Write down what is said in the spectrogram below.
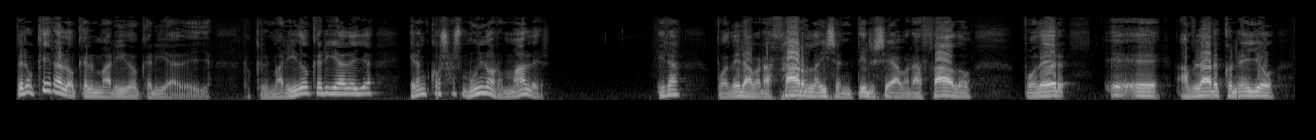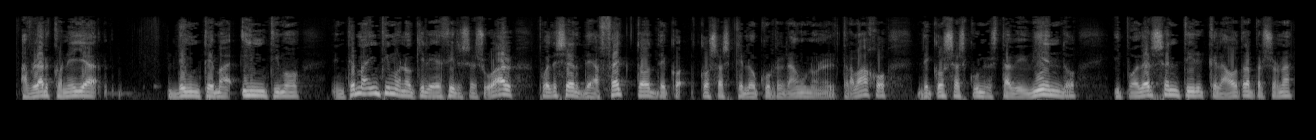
Pero ¿qué era lo que el marido quería de ella? Lo que el marido quería de ella eran cosas muy normales. Era poder abrazarla y sentirse abrazado, poder eh, eh, hablar con ello, hablar con ella de un tema íntimo. Tema íntimo no quiere decir sexual, puede ser de afecto, de cosas que le ocurren a uno en el trabajo, de cosas que uno está viviendo, y poder sentir que la otra persona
